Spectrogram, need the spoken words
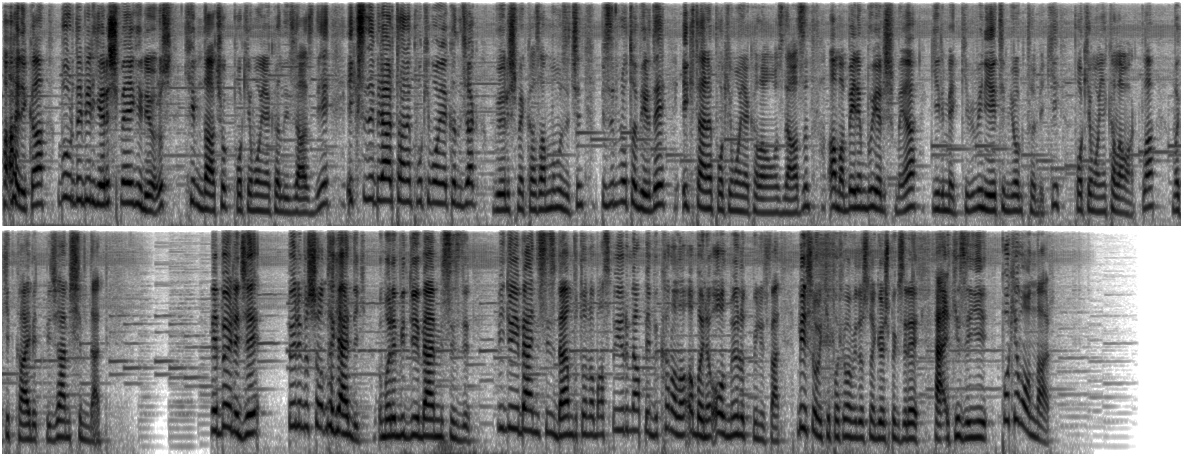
Harika. Burada bir yarışmaya giriyoruz. Kim daha çok Pokemon yakalayacağız diye. İkisi de birer tane Pokemon yakalayacak. Bu yarışmayı kazanmamız için bizim Roto 1'de iki tane Pokemon yakalamamız lazım. Ama benim bu yarışmaya girmek gibi bir niyetim yok tabii ki. Pokemon yakalamakla vakit kaybetmeyeceğim şimdiden. Ve böylece bölümün sonuna geldik. Umarım videoyu beğenmişsinizdir. Videoyu beğendiyseniz beğen butonuna basmayı, yorum yapmayı ve kanala abone olmayı unutmayın lütfen. Bir sonraki Pokemon videosunda görüşmek üzere. Herkese iyi Pokemonlar.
